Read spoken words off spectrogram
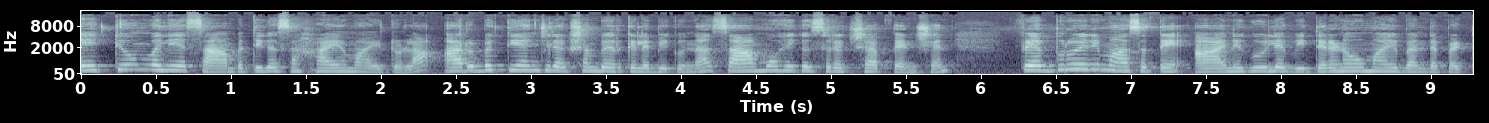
ഏറ്റവും വലിയ സാമ്പത്തിക സഹായമായിട്ടുള്ള അറുപത്തിയഞ്ച് ലക്ഷം പേർക്ക് ലഭിക്കുന്ന സാമൂഹിക സുരക്ഷാ പെൻഷൻ ഫെബ്രുവരി മാസത്തെ ആനുകൂല്യ വിതരണവുമായി ബന്ധപ്പെട്ട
